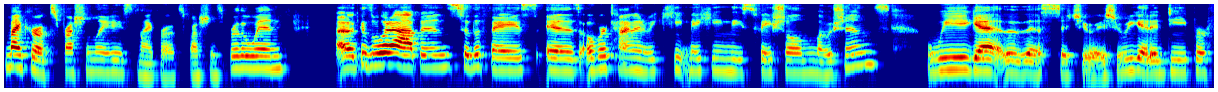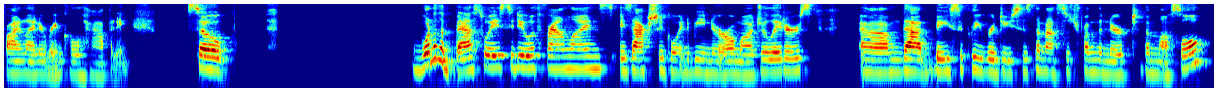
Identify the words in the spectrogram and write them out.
micro expression, ladies, micro expressions for the win. Because uh, what happens to the face is over time, and we keep making these facial motions, we get this situation. We get a deeper fine line or wrinkle happening. So, one of the best ways to deal with frown lines is actually going to be neuromodulators. Um, that basically reduces the message from the nerve to the muscle.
